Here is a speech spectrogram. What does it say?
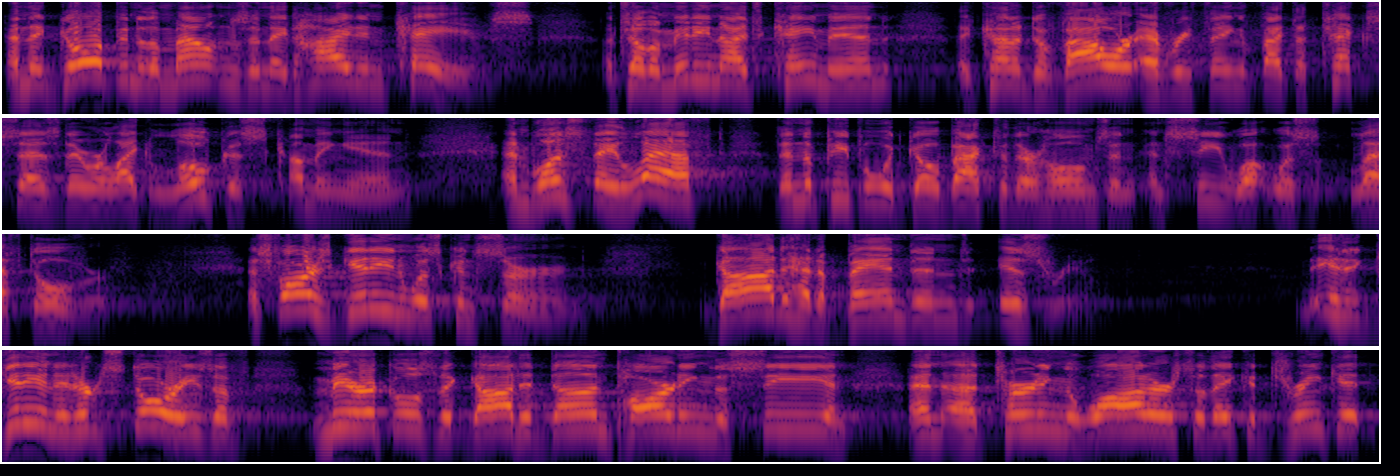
and they'd go up into the mountains and they'd hide in caves until the Midianites came in. They'd kind of devour everything. In fact, the text says they were like locusts coming in. And once they left, then the people would go back to their homes and, and see what was left over. As far as Gideon was concerned, God had abandoned Israel. Gideon had heard stories of miracles that God had done, parting the sea and, and uh, turning the water so they could drink it.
